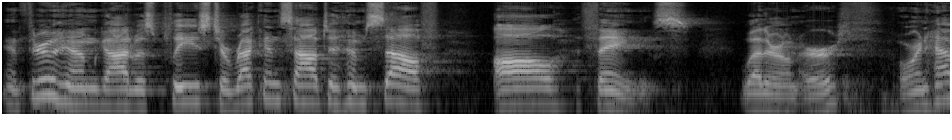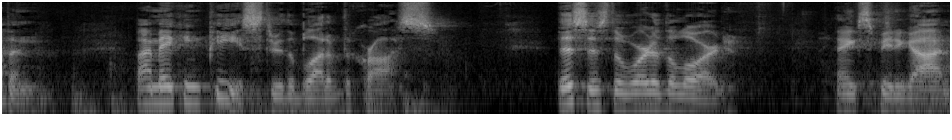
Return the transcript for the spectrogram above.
And through him God was pleased to reconcile to himself all things, whether on earth or in heaven, by making peace through the blood of the cross. This is the word of the Lord. Thanks be to God.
